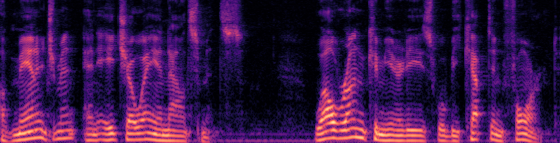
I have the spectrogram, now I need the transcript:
of management and HOA announcements. Well run communities will be kept informed.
